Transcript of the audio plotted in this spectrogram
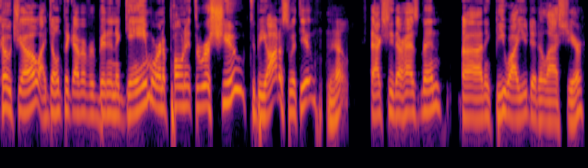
Coach O. I don't think I've ever been in a game where an opponent threw a shoe. To be honest with you, no. Actually, there has been. Uh, I think BYU did it last year.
